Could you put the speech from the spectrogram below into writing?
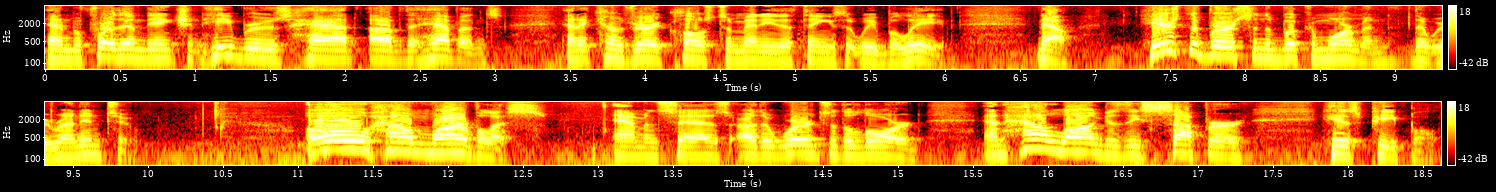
and before them the ancient Hebrews had of the heavens and it comes very close to many of the things that we believe. Now, here's the verse in the Book of Mormon that we run into. Oh, how marvelous, Ammon says, are the words of the Lord, and how long does he suffer his people?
